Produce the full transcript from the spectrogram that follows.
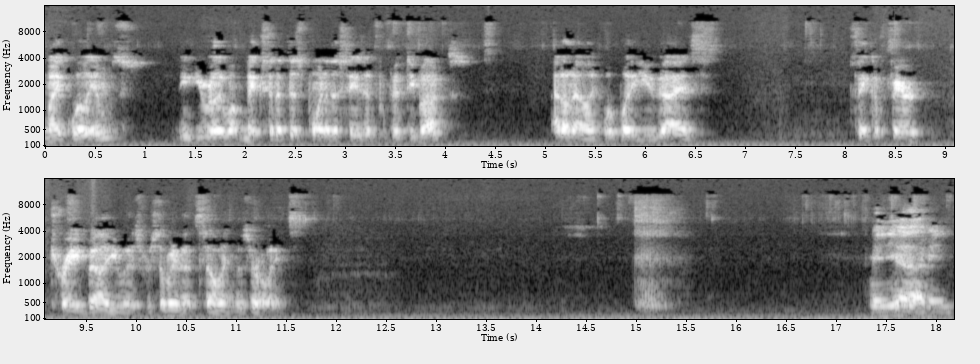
Mike Williams? You, really want Mixon at this point in the season for fifty bucks? I don't know. Like, what, what do you guys think a fair trade value is for somebody that's selling this early? I mean, yeah, I mean,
